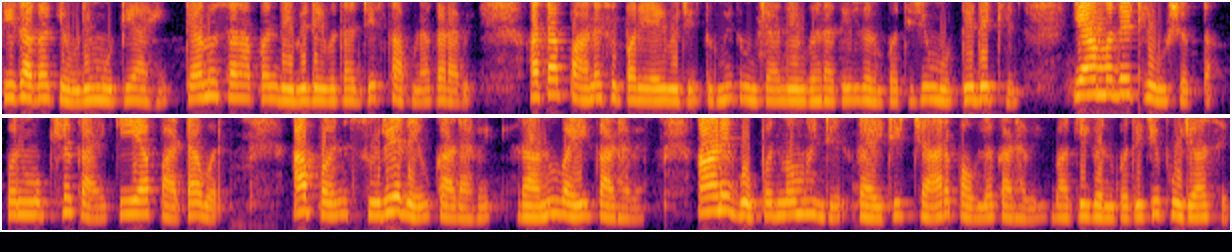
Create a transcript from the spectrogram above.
ती जागा केवढी मोठी आहे त्यानुसार आपण देवी देवतांची स्थापना करावी. आता पान सुपारीऐवजी तुम्ही तुमच्या देवघरातील गणपतीची मूर्ती देखील यामध्ये ठेवू शकता. पण मुख्य काय की या पाटावर आपण सूर्यदेव काढावे राणूबाई काढाव्या आणि गोपद्म म्हणजे गायीची चार पावलं काढावी. बाकी गणपतीची पूजा असेल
